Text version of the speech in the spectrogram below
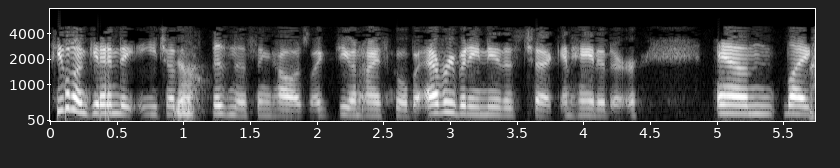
people don't get into each other's Yeah. business in college like do in high school. But everybody knew this chick and hated her and like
